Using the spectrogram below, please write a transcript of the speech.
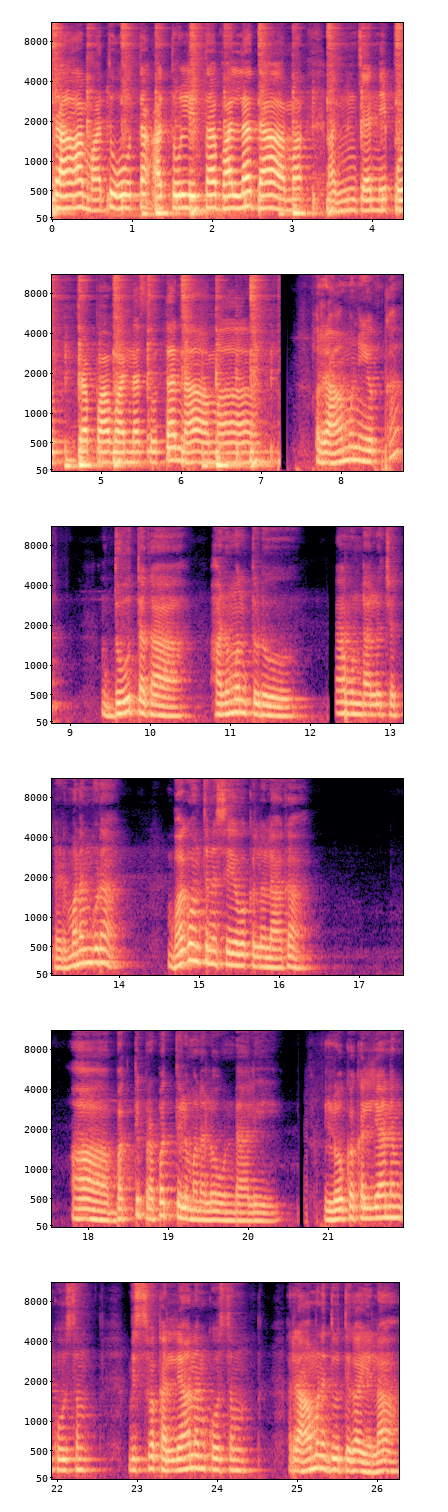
రామదూత అతులిత బలధామ అంజని పుత్ర పవన సుతనామ. రాముని యొక్క దూతగా హనుమంతుడు ఎలా ఉండాలో చెప్పాడు. మనం కూడా భగవంతుని సేవకులలాగా ఆ భక్తి ప్రపత్తులు మనలో ఉండాలి. లోక కళ్యాణం కోసం విశ్వ కళ్యాణం కోసం రాముని దూతగా ఎలా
